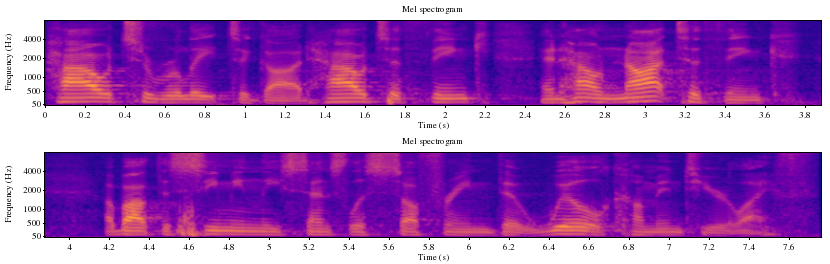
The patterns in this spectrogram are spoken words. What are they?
how to relate to God, how to think, and how not to think about the seemingly senseless suffering that will come into your life.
